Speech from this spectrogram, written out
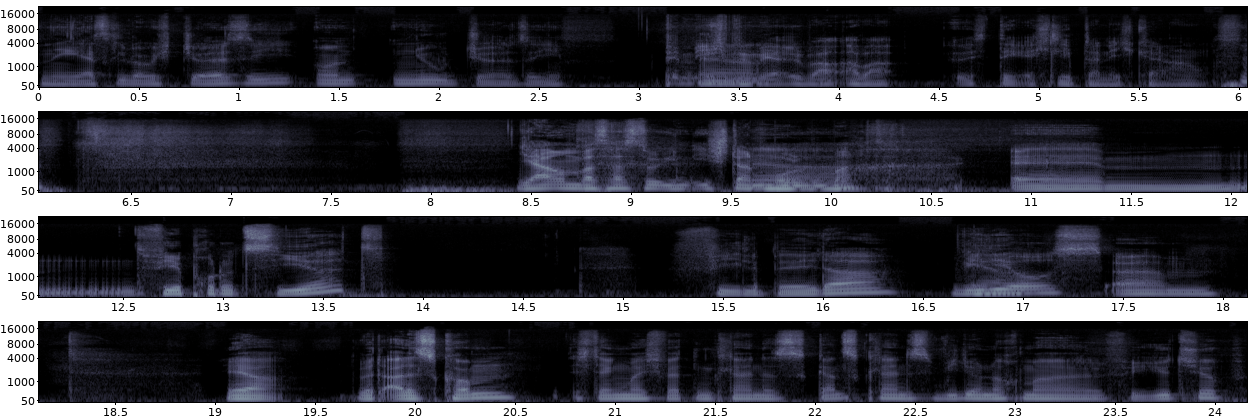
Nee, es gibt, glaube ich, Jersey und New Jersey. Bin, Ich Ja. bin mir über, aber ich, ich lebe da nicht, keine Ahnung. ja, und was hast du in Istanbul Ja. gemacht? Ähm, viel produziert, viele Bilder, Videos. Ja, ähm, ja wird alles kommen. Ich denke mal, ich werde ein kleines, ganz kleines Video nochmal für YouTube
